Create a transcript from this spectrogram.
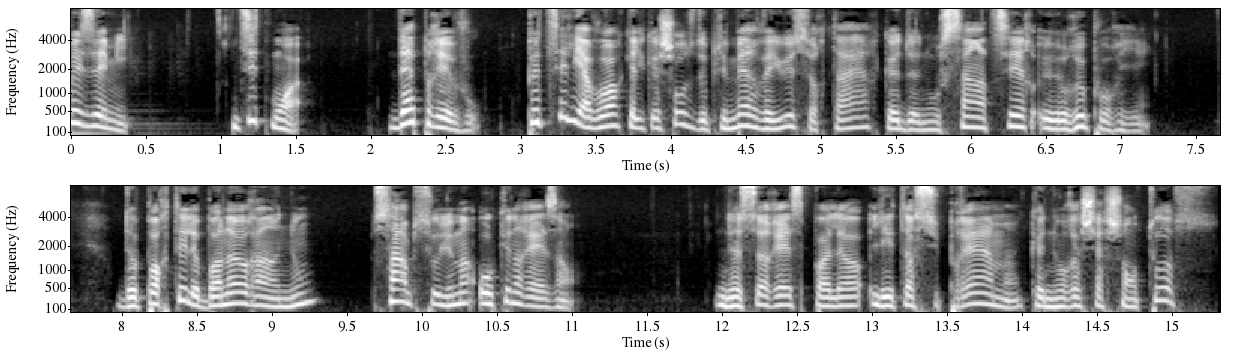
mes amis. Dites-moi, d'après vous, peut-il y avoir quelque chose de plus merveilleux sur Terre que de nous sentir heureux pour rien? De porter le bonheur en nous sans absolument aucune raison? Ne serait-ce pas là l'état suprême que nous recherchons tous?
